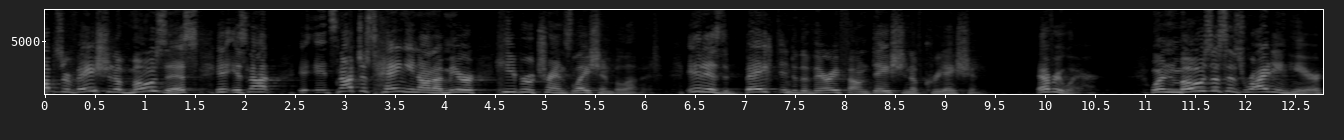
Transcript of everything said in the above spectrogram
observation of Moses is not, it's not just hanging on a mere Hebrew translation, beloved. It is baked into the very foundation of creation, everywhere. When Moses is writing here,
